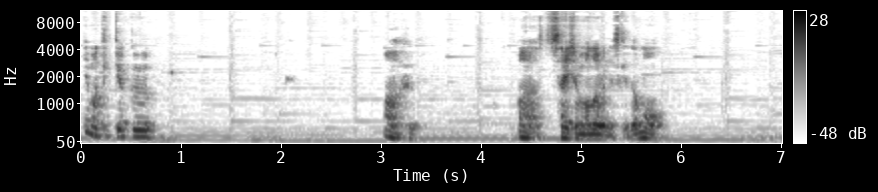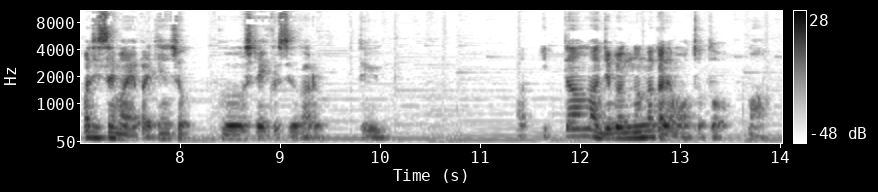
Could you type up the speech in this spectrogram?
て、まあ、結局、まあ、ふ、まあ、最初に戻るんですけども、まあ、実際、まあ、やっぱり転職していく必要があるっていう。まあ、一旦、まあ、自分の中でもちょっと、まあ、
